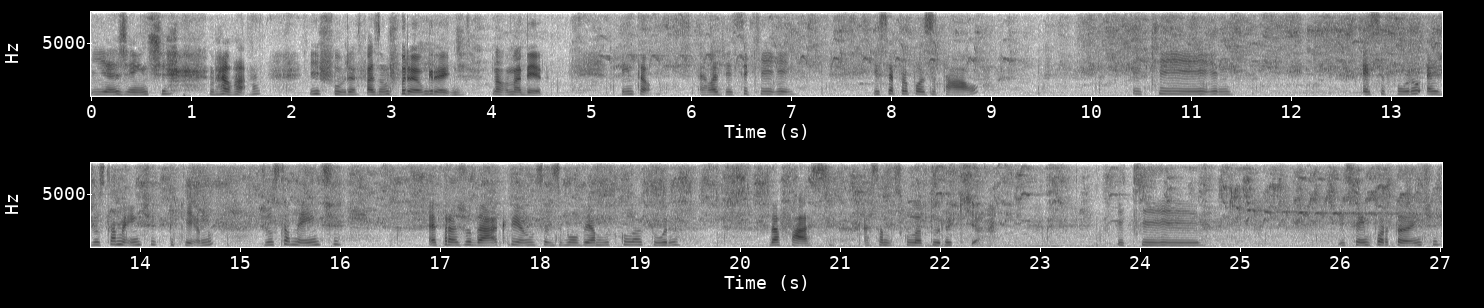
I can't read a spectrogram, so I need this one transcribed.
e a gente vai lá e fura, faz um furão grande na mamadeira? Então, ela disse que isso é proposital e que esse furo é justamente pequeno, justamente é para ajudar a criança a desenvolver a musculatura da face, essa musculatura aqui, ó. E que isso é importante,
